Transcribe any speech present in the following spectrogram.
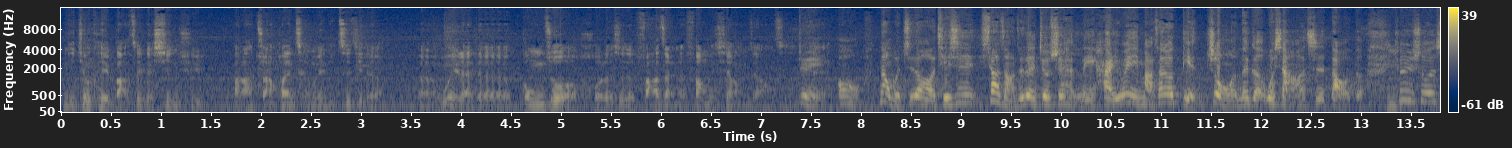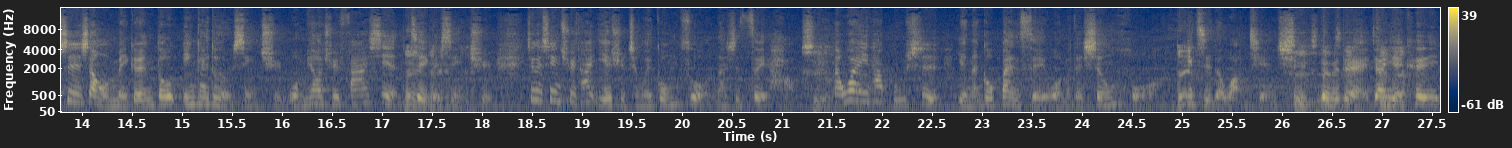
你就可以把这个兴趣，把它转换成为你自己的。呃，未来的工作或者是发展的方向这样子。对，对哦，那我知道了。其实校长真的就是很厉害，因为你马上就点中了那个我想要知道的，嗯、就是说，事实上我们每个人都应该都有兴趣，我们要去发现这个兴趣。这个兴趣它也许成为工作，那是最好。是。那万一它不是，也能够伴随我们的生活，对一直的往前去，是是是对不对？这样也可以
